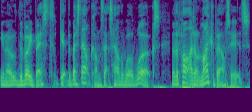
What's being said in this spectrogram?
You know, the very best get the best outcomes. That's how the world works. Now, the part I don't like about it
